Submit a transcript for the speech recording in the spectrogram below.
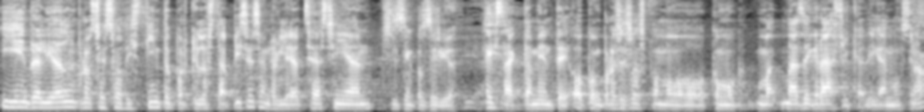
y en realidad un proceso distinto porque los tapices en realidad se hacían Sí, con serigrafía. Exactamente, o con procesos como, como más de gráfica, digamos, ¿no?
